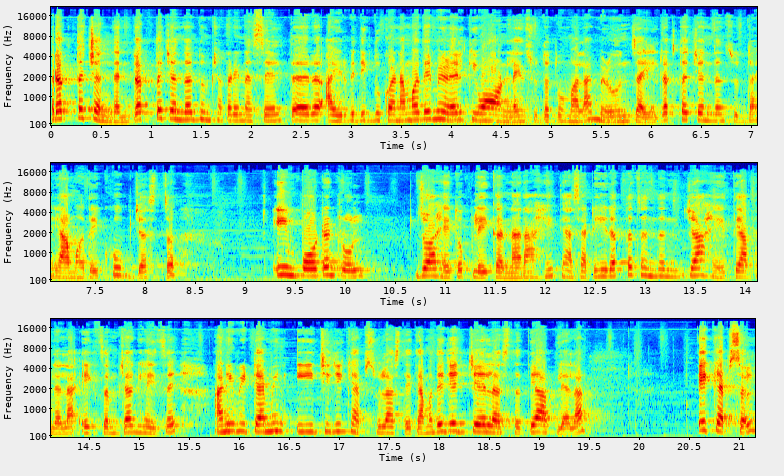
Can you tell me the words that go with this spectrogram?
रक्तचंदन. रक्तचंदन तुमच्याकडे नसेल तर आयुर्वेदिक दुकानामध्ये मिळेल किंवा ऑनलाईनसुद्धा तुम्हाला मिळून जाईल. रक्तचंदनसुद्धा यामध्ये खूप जास्त इम्पॉर्टंट रोल जो आहे तो प्ले करणार आहे. त्यासाठी रक्तचंदन जे आहे ते आपल्याला एक चमचा घ्यायचं आहे आणि विटॅमिन ईची e जी कॅप्सूल असते त्यामध्ये जे जेल असतं ते आपल्याला एक कॅप्सूल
